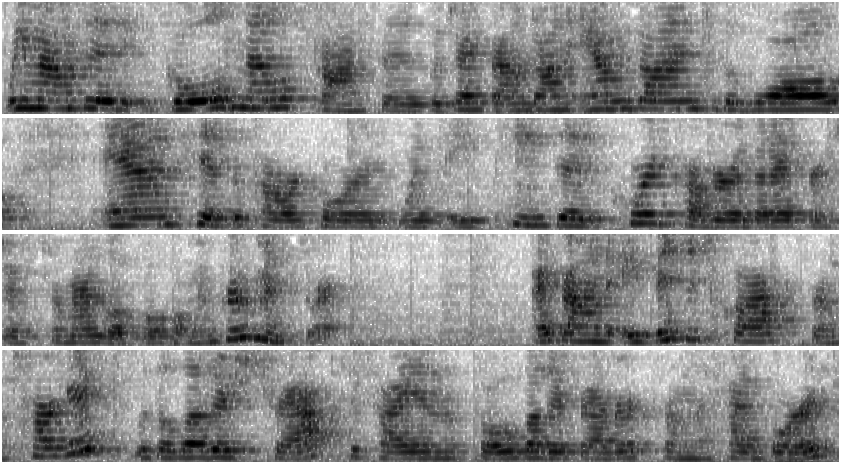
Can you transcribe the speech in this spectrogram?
We mounted gold metal sconces, which I found on Amazon, to the wall and hid the power cord with a painted cord cover that I purchased from our local home improvement store. I found a vintage clock from Target with a leather strap to tie in the faux leather fabric from the headboard.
